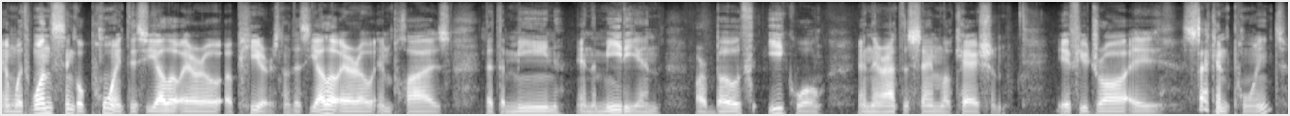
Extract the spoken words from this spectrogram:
and with one single point this yellow arrow appears. Now this yellow arrow implies that the mean and the median are both equal and they're at the same location. If you draw a second point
